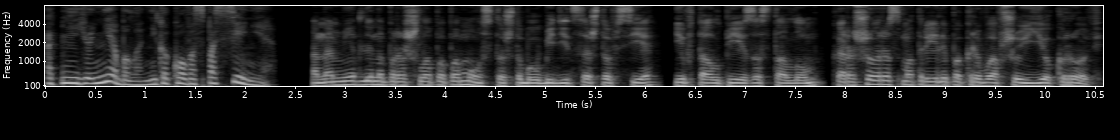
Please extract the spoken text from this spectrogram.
От нее не было никакого спасения. Она медленно прошла по помосту, чтобы убедиться, что все, и в толпе, и за столом, хорошо рассмотрели покрывавшую ее кровь.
